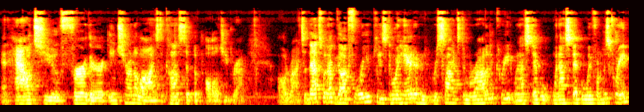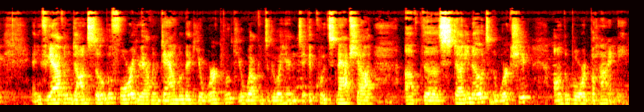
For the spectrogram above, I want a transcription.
and how to further internalize the concept of algebra. All right, so that's what I've got for you. Please go ahead and recite the morality creed when I step when I step away from the screen. And if you haven't done so before, you haven't downloaded your workbook, you're welcome to go ahead and take a quick snapshot of the study notes and the worksheet on the board behind me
